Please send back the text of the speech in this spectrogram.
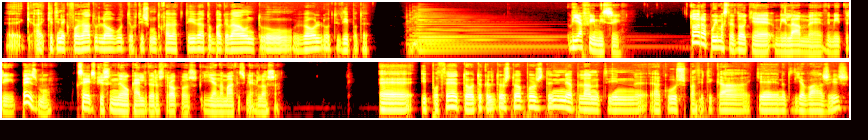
ε, και την εκφορά του λόγου, το χτίσιμο του χαρακτήρα, το background του ρόλου, οτιδήποτε. Διαφήμιση. Τώρα που είμαστε εδώ και μιλάμε, Δημήτρη, πες μου, ξέρεις ποιος είναι ο καλύτερος τρόπος για να μάθεις μια γλώσσα; Ε, υποθέτω ότι ο καλύτερος τρόπος δεν είναι απλά να την ακούς παθητικά και να τη διαβάζεις,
